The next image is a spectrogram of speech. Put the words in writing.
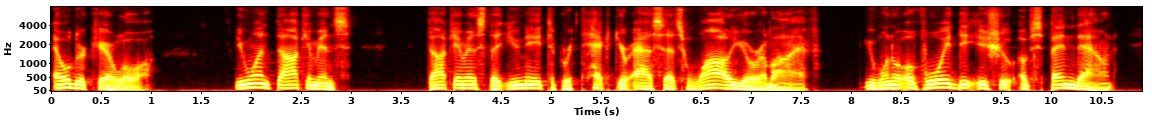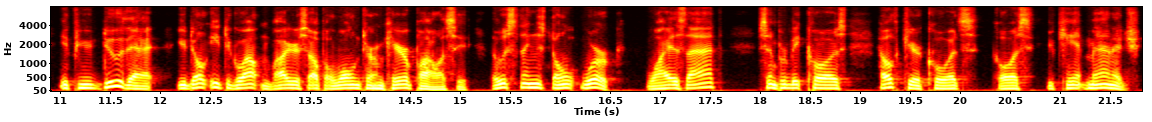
elder care law. You want documents documents that you need to protect your assets while you're alive. You want to avoid the issue of spend down. If you do that, you don't need to go out and buy yourself a long term care policy. Those things don't work. Why is that? Simply because healthcare costs costs you can't manage.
